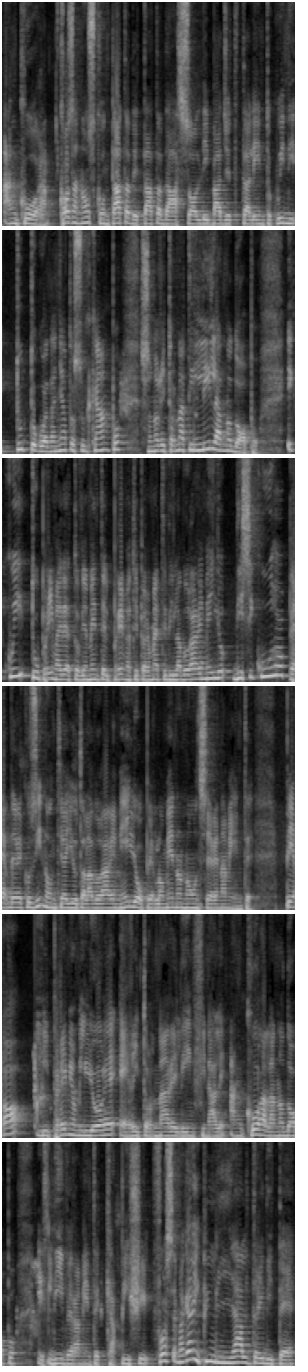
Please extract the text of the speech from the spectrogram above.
ancora, cosa non scontata dettata da soldi, budget, talento, quindi tutto guadagnato sul campo, sono ritornati lì l'anno dopo. E qui tu prima hai detto ovviamente il premio ti permette di lavorare meglio, di sicuro perdere così non ti aiuta a lavorare meglio o perlomeno non serenamente, però il premio migliore è ritornare lì in finale ancora l'anno dopo e lì veramente capisci, forse magari più gli altri di te,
